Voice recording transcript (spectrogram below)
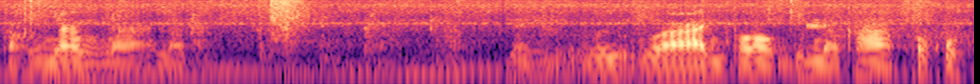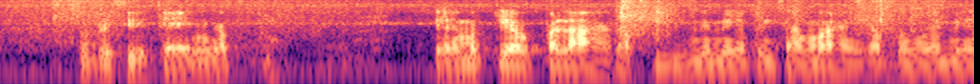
เก่าย่างนารับครับเลยเอ้ยว่านพอกินแล้วครับพอคุณคุณไปซื้อแตงครับแตงมะแก้วปลาร้าครับที่แม่แม่เป็นสั่งมาให้ครับเบิ่งไว้แม่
